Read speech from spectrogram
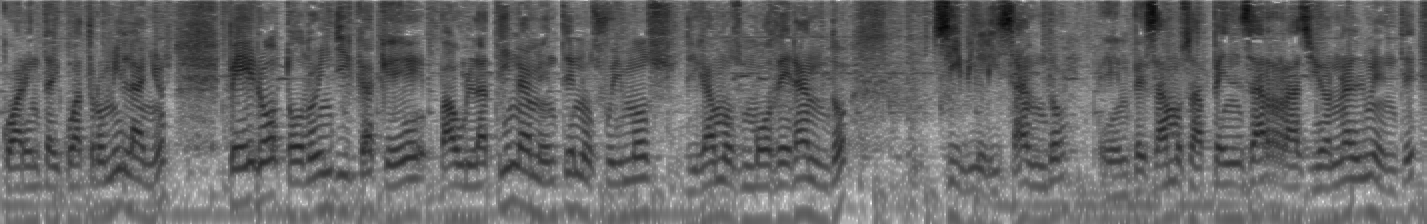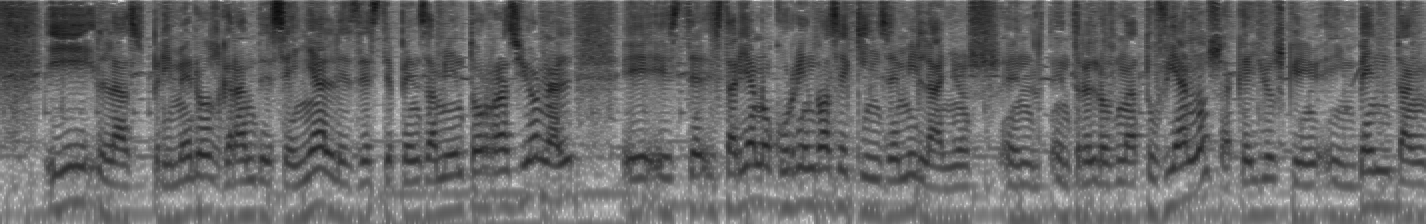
44 eh, mil años, pero todo indica que paulatinamente nos fuimos, digamos, moderando civilizando, empezamos a pensar racionalmente y las primeros grandes señales de este pensamiento racional eh, este, estarían ocurriendo hace 15 mil años entre los natufianos, aquellos que inventan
